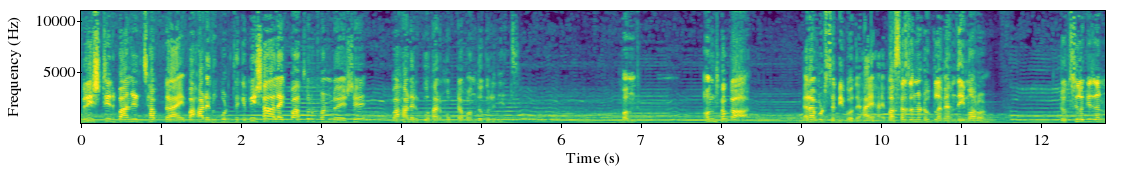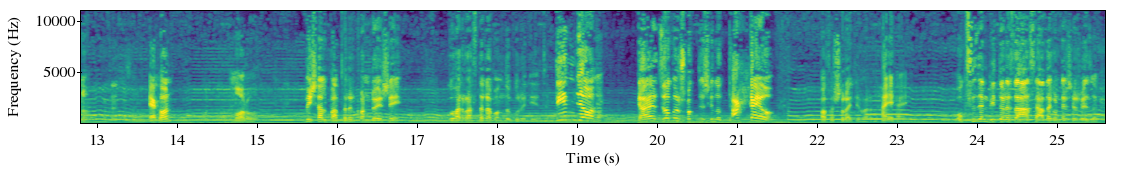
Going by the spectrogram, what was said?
বৃষ্টির পানির ঝাপটায় পাহাড়ের উপর থেকে বিশাল এক পাথর খণ্ড এসে পাহাড়ের গুহার মুখটা বন্ধ করে দিয়েছে। বন্ধ। অন্ধকার। এরা পড়ছে বিপদে। হায় হায়, বাঁচার জন্য ঢুকলাম, এখন মরণ। ঢুকছিল কি জন্য? এখন? মরণ। বিশাল পাথরের খণ্ড এসে গুহার রাস্তাটা বন্ধ করে দিয়েছে। তিনজন! গায়ের যত শক্তি ছিল, ধাক্কায়ও পাথর সরাইতে পারেন হায় হায়। অক্সিজেন ভিতরে যা আছে আধা ঘণ্টা শেষ হয়ে যাবে।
